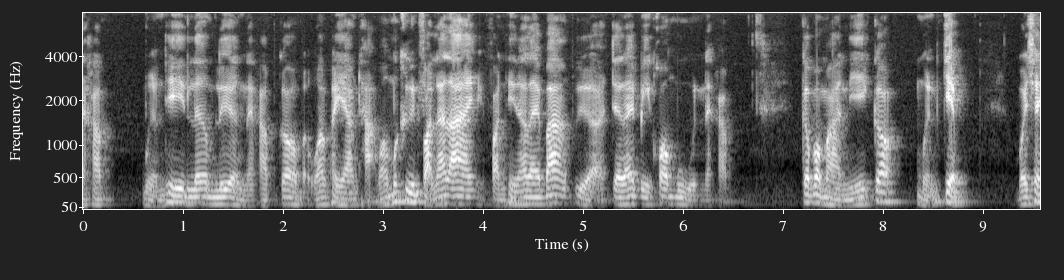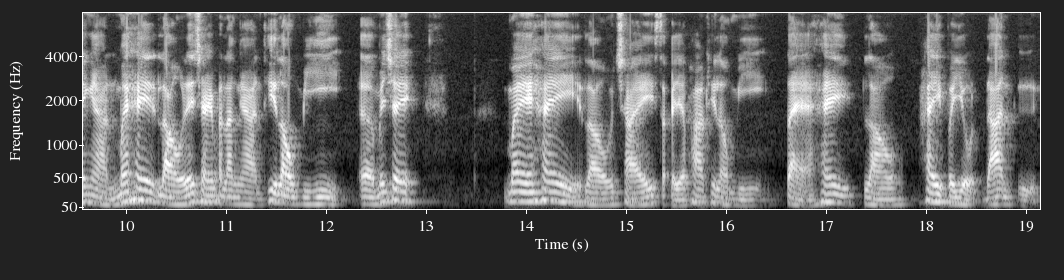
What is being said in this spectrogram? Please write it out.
นะครับ เหมือนที่เริ่มเรื่องนะครับ ก็แบบว่าพยายามถามว่าเมื่อคืนฝันอะไร ฝันเห็นอะไรบ้างเผื่อจะได้มีข้อมูลนะครับ ก็ประมาณนี้ก็เหมือนเก็บไว้ใช้งานไม่ให้เราได้ใช้พลังงานที่เรามีเออไม่ใช่ไม่ให้เราใช้ศักยภาพที่เรามี แต่ให้เราให้ประโยชน์ด้านอื่น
